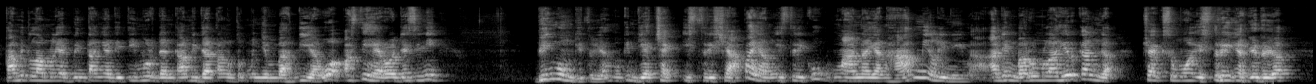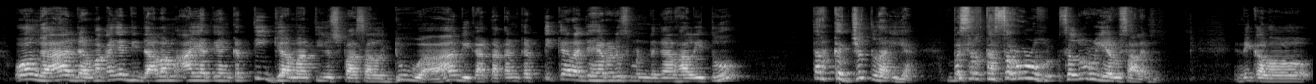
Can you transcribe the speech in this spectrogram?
Kami telah melihat bintangnya di timur dan kami datang untuk menyembah dia. Wah, pasti Herodes ini bingung gitu ya. Mungkin dia cek istri siapa yang istriku, mana yang hamil ini. Ada yang baru melahirkan nggak? Cek semua istrinya gitu ya. Wah, nggak ada. Makanya di dalam ayat yang ketiga Matius pasal 2 dikatakan ketika Raja Herodes mendengar hal itu, terkejutlah ia beserta seluruh seluruh Yerusalem. Ini kalau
